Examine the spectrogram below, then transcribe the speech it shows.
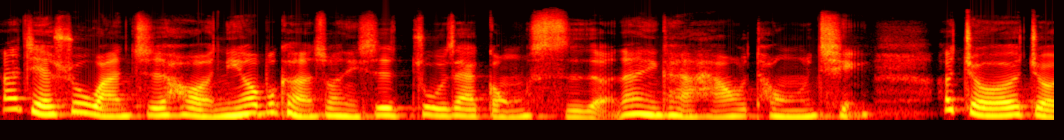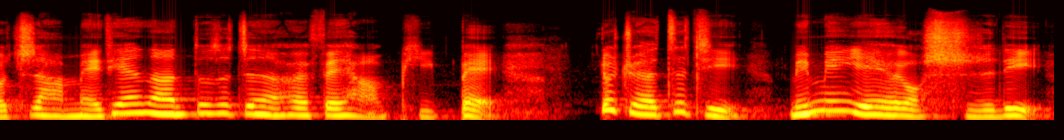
那结束完之后，你又不可能说你是住在公司的，那你可能还要通勤。而久而久之啊，每天呢都是真的会非常疲惫，又觉得自己明明也有实力，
